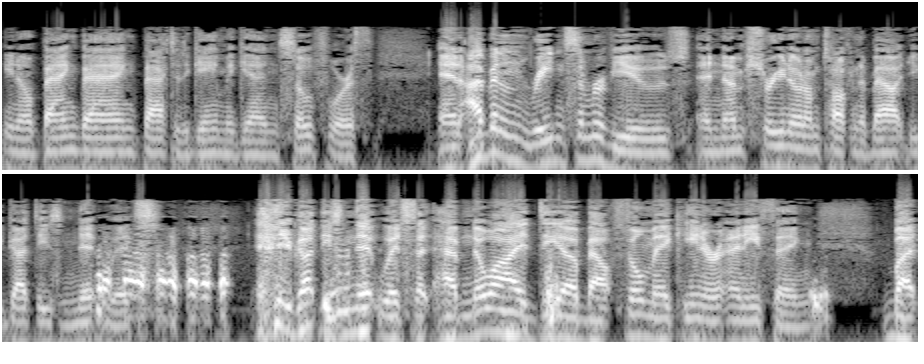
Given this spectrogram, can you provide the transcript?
you know, Bang Bang, Back to the Game Again, so forth. And I've been reading some reviews, and I'm sure you know what I'm talking about. You got these nitwits. you got these nitwits that have no idea about filmmaking or anything. But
